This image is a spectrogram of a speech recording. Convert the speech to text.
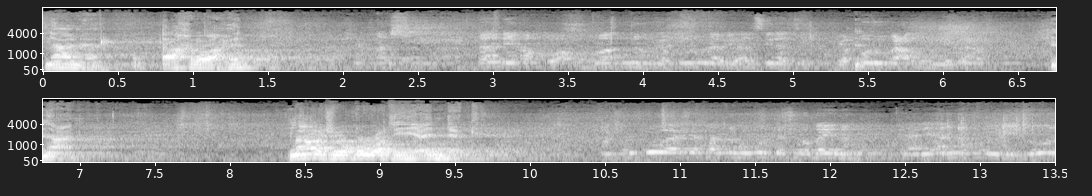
نعم نعم آخر واحد. الثاني أقوى وهو أنهم يقولون بألسنتهم يقول بعضهم لبعض. نعم. ما وجه قوته عندك؟ وجه القوة يا شيخ أنه منتشر بينهم يعني أنهم يريدون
